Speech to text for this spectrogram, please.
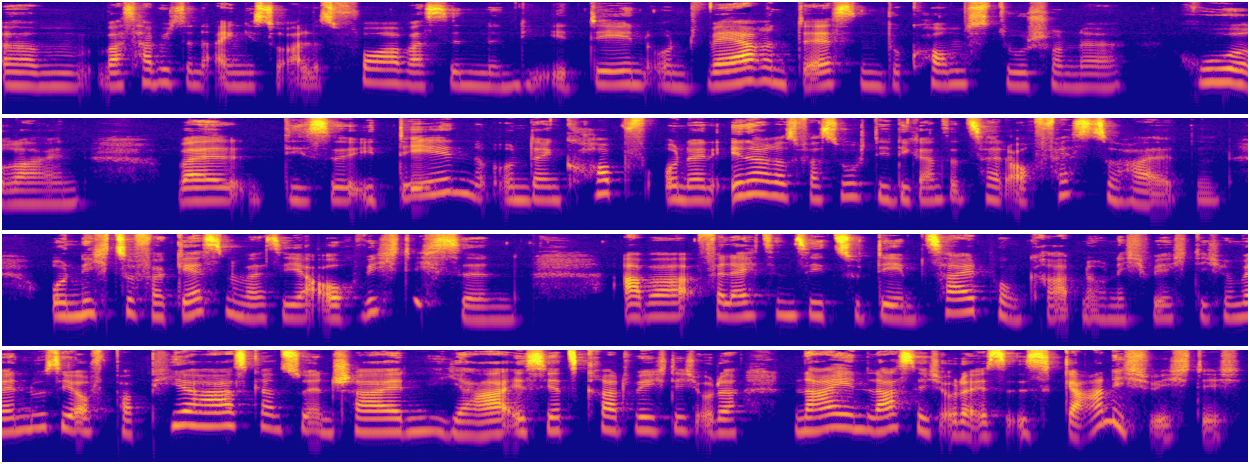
ähm, was habe ich denn eigentlich so alles vor, was sind denn die Ideen und währenddessen bekommst du schon eine Ruhe rein, weil diese Ideen und dein Kopf und dein Inneres versucht, die die ganze Zeit auch festzuhalten und nicht zu vergessen, weil sie ja auch wichtig sind. Aber vielleicht sind sie zu dem Zeitpunkt gerade noch nicht wichtig. Und wenn du sie auf Papier hast, kannst du entscheiden, ja, ist jetzt gerade wichtig oder nein, lass ich oder es ist gar nicht wichtig.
